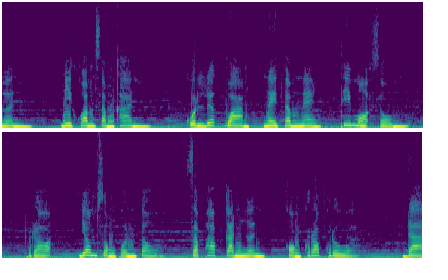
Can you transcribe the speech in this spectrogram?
เงิน มีความสำคัญ ควรเลือกวางในตำแหน่งที่เหมาะสม เพราะย่อมส่งผลต่อ สภาพการเงินของครอบครัว ได้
